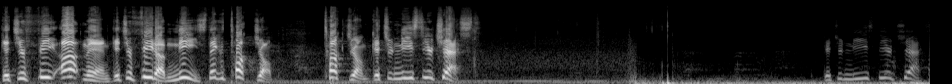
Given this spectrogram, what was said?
Get your feet up, man. Get your feet up. Knees. Take a tuck jump. Tuck jump. Get your knees to your chest. Get your knees to your chest.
